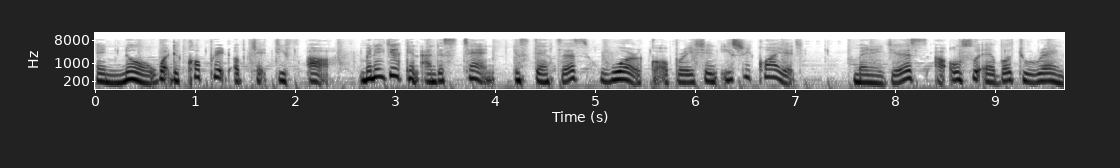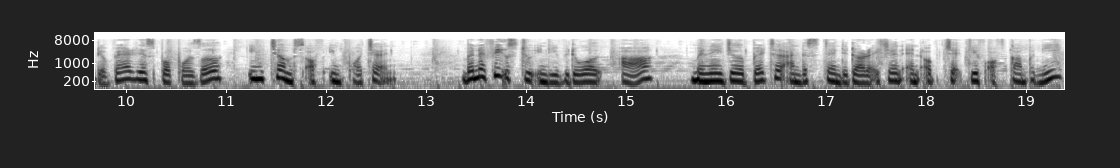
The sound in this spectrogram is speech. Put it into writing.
and know what the corporate objectives are. Manager can understand instances where cooperation is required. Managers are also able to rank the various proposals in terms of importance. Benefits to individual are manager better understand the direction and objective of company.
